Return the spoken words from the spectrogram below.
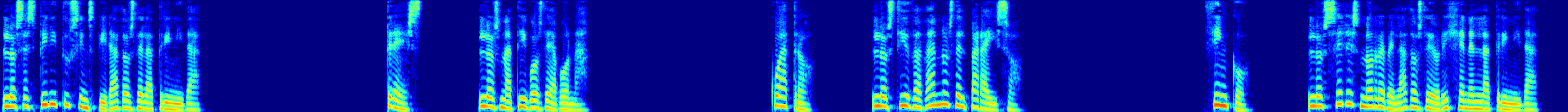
Los espíritus inspirados de la Trinidad. 3. Los nativos de Abona. 4. Los ciudadanos del paraíso. 5. Los seres no revelados de origen en la Trinidad.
